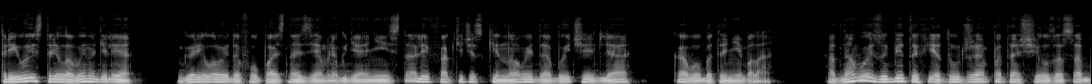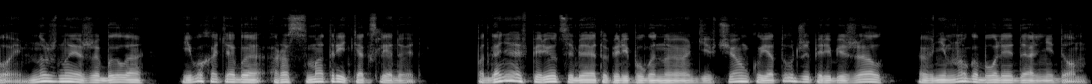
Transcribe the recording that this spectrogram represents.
Три выстрела вынудили горилоидов упасть на землю, где они и стали фактически новой добычей для кого бы то ни было. Одного из убитых я тут же потащил за собой. Нужно же было его хотя бы рассмотреть как следует. Подгоняя вперед себя эту перепуганную девчонку, я тут же перебежал в немного более дальний дом.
